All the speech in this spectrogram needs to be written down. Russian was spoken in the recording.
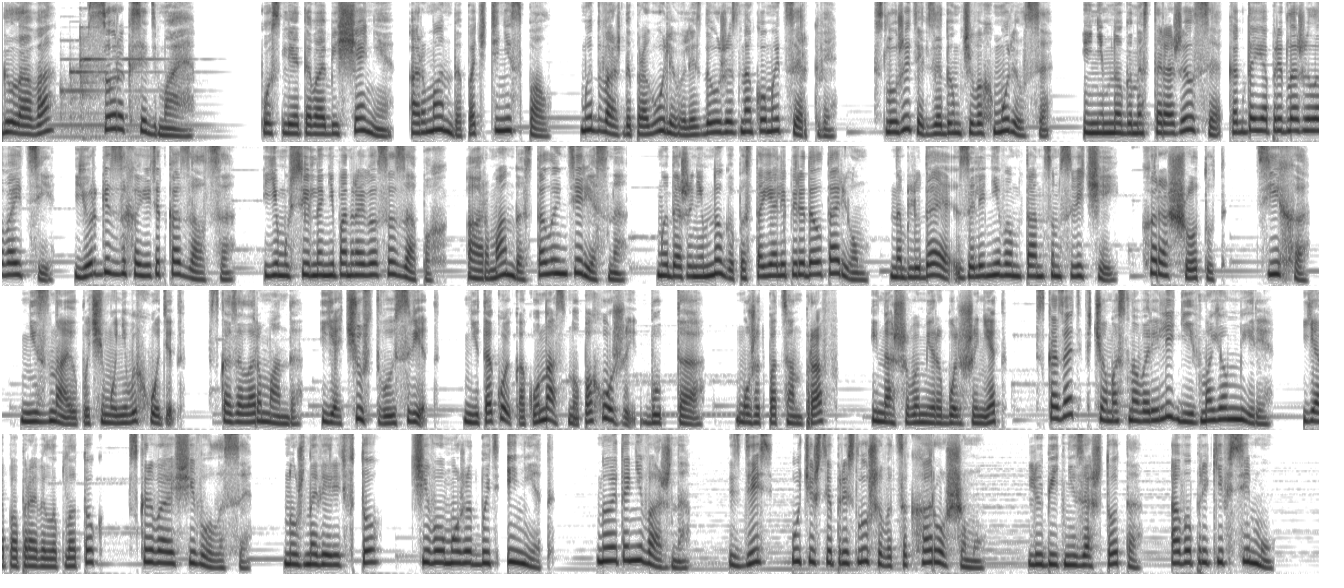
Глава 47. После этого обещания Армандо почти не спал. Мы дважды прогуливались до уже знакомой церкви. Служитель задумчиво хмурился и немного насторожился, когда я предложила войти. Йоргис заходить отказался. Ему сильно не понравился запах, а Армандо стало интересно. Мы даже немного постояли перед алтарем, наблюдая за ленивым танцем свечей. Хорошо тут. Тихо. Не знаю, почему не выходит. — сказал Армандо. «Я чувствую свет. Не такой, как у нас, но похожий, будто... Может, пацан прав? И нашего мира больше нет? Сказать, в чем основа религии в моем мире? Я поправила платок, скрывающий волосы. Нужно верить в то, чего может быть и нет. Но это не важно. Здесь учишься прислушиваться к хорошему. Любить не за что-то, а вопреки всему.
